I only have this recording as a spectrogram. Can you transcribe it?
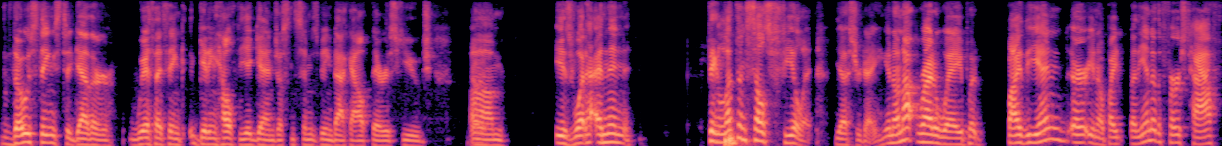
those things together with, I think, getting healthy again, Justin Simmons being back out there is huge. Um, is what and then they let themselves feel it yesterday. You know, not right away, but by the end or you know, by by the end of the first half,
